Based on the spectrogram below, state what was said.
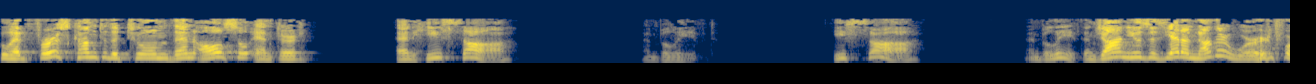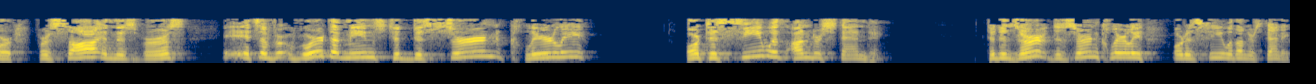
who had first come to the tomb then also entered, and he saw and believed. He saw and believed. And John uses yet another word for, for saw in this verse. It's a word that means to discern clearly or to see with understanding. To discern, discern clearly or to see with understanding.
